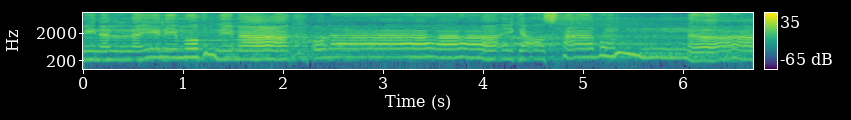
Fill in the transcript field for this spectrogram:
من الليل مظلما. أولئك أصحاب النار.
